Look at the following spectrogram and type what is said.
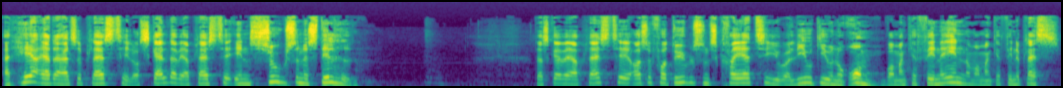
at her er der altså plads til, og skal der være plads til en susende stillhed, Der skal være plads til også fordybelsens kreative og livgivende rum, hvor man kan finde ind og hvor man kan finde plads.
